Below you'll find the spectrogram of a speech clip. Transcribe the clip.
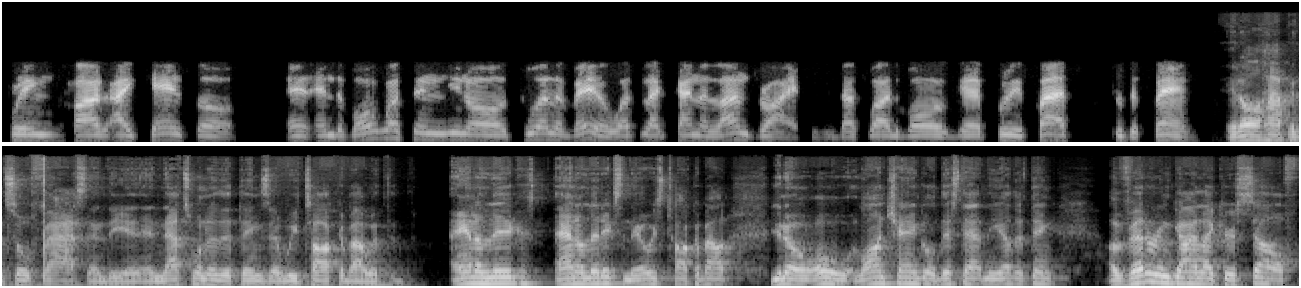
spring hard I can. So and, and the ball wasn't, you know, too elevated. It was like kind of land drive. That's why the ball get pretty fast to the fan. It all happened so fast, Andy, and that's one of the things that we talk about with analytics. Analytics, and they always talk about, you know, oh, launch angle, this, that, and the other thing. A veteran guy like yourself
